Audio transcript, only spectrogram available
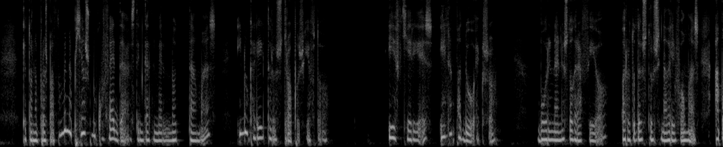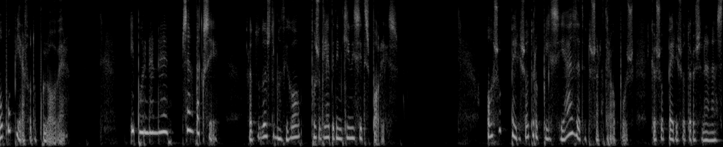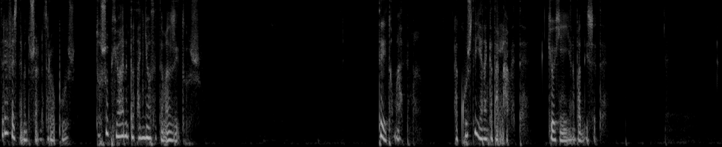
και το να προσπαθούμε να πιάσουμε κουβέντα στην καθημερινότητά μας είναι ο καλύτερος τρόπος γι' αυτό. Οι ευκαιρίες είναι παντού έξω. Μπορεί να είναι στο γραφείο, ρωτώντας τον συνάδελφό μας από πού πήρε αυτό το πουλόβερ. Ή μπορεί να είναι σε ένα ταξί, ρωτώντας τον οδηγό πώς βλέπει την κίνηση της πόλης. Όσο περισσότερο πλησιάζετε τους ανθρώπους και όσο περισσότερο συναναστρέφεστε με τους ανθρώπους, τόσο πιο άνετα θα νιώθετε μαζί τους. Τρίτο μάθημα. Ακούστε για να καταλάβετε και όχι για να απαντήσετε.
